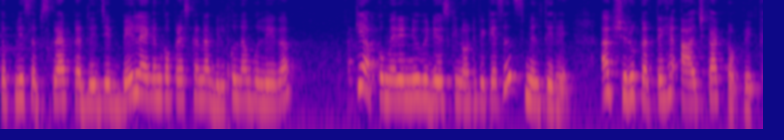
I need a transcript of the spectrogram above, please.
तो प्लीज़ सब्सक्राइब कर लीजिए। बेल आइकन को प्रेस करना बिल्कुल ना भूलिएगा, ताकि आपको मेरे न्यू वीडियोज़ की नोटिफिकेशंस मिलती रहे। अब शुरू करते हैं आज का टॉपिक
